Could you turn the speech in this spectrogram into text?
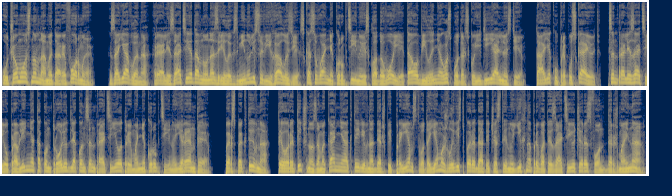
У чому основна мета реформи? Заявлена реалізація давно назрілих змін у лісовій галузі, скасування корупційної складової та обілення господарської діяльності, та яку припускають централізація управління та контролю для концентрації отримання корупційної ренти. Перспективна теоретично замикання активів на держпідприємство дає можливість передати частину їх на приватизацію через фонд держмайна.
